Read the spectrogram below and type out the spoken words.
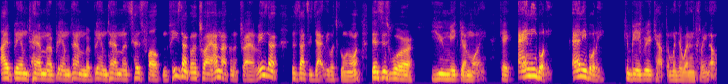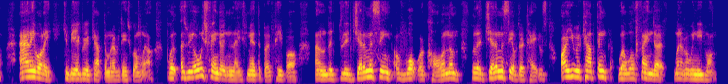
I blamed him or blamed him or blamed him and it's his fault. And if he's not going to try, I'm not going to try. If he's not, because that's exactly what's going on. This is where you make your money. Okay. Anybody, anybody can be a great captain when you're winning 3 0. Anybody can be a great captain when everything's going well. But as we always find out in life, mate, about people and the legitimacy of what we're calling them, the legitimacy of their titles. Are you a captain? Well, we'll find out whenever we need one.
